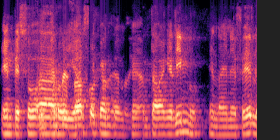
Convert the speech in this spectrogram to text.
empezó a arrodillarse cuando cantaban el himno en la NFL.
